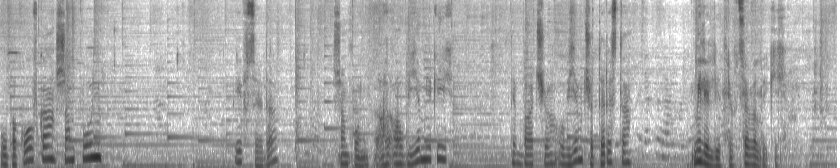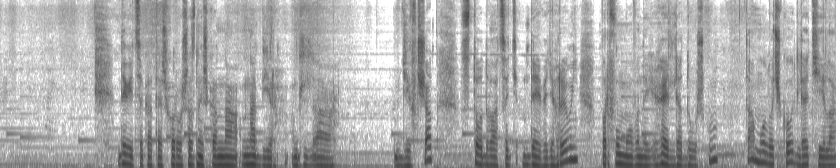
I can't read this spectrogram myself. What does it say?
упаковка, шампунь. І все, да? Шампунь. А, а об'єм який? Не бачу. Об'єм 400 мл. Це великий. Дивіться, яка теж хороша знижка на набір для дівчат. 129 гривень. Парфумований гель для душку та молочко для тіла.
